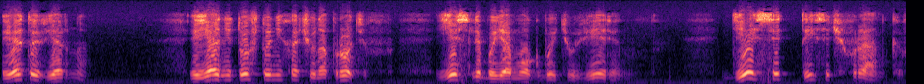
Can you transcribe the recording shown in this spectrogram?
И это верно. И я не то что не хочу, напротив. Если бы я мог быть уверен... Десять тысяч франков,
